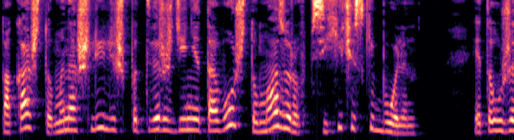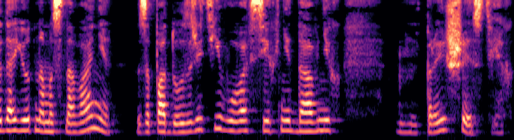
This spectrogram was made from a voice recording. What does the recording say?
пока что мы нашли лишь подтверждение того, что Мазуров психически болен. Это уже дает нам основание заподозрить его во всех недавних происшествиях.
